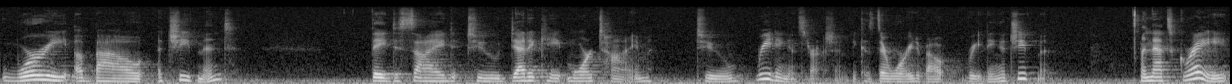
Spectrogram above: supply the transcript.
worry about achievement they decide to dedicate more time to reading instruction because they're worried about reading achievement. And that's great,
